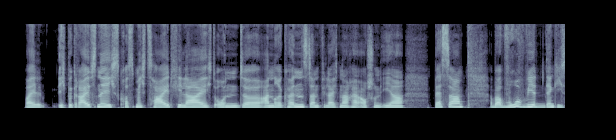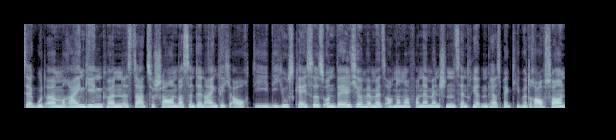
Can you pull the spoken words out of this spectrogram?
Weil ich begreife es nicht, es kostet mich Zeit vielleicht und äh, andere können es dann vielleicht nachher auch schon eher besser. Aber wo wir, denke ich, sehr gut ähm, reingehen können, ist da zu schauen, was sind denn eigentlich auch die, die Use Cases und welche, wenn wir jetzt auch nochmal von der menschenzentrierten Perspektive draufschauen,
